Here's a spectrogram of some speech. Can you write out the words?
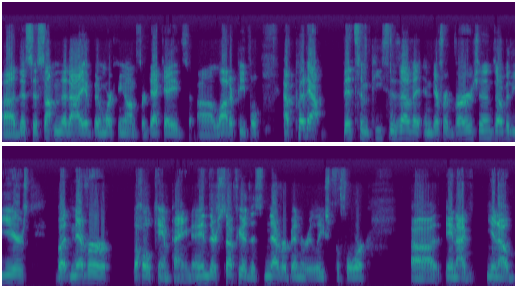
Uh, this is something that I have been working on for decades. Uh, a lot of people have put out bits and pieces of it in different versions over the years, but never the whole campaign. And there's stuff here that's never been released before. Uh, and I've, you know,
